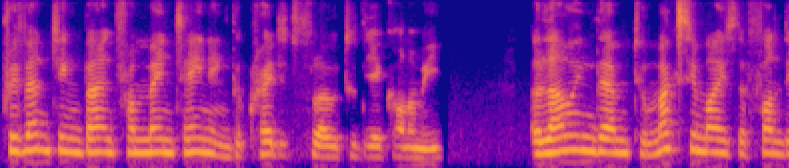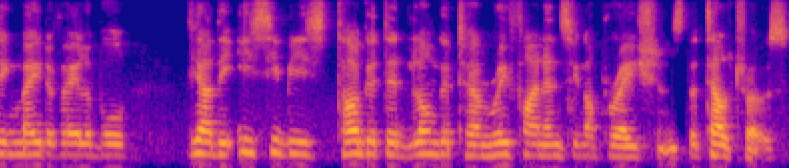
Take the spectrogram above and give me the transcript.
preventing banks from maintaining the credit flow to the economy, allowing them to maximize the funding made available via the ECB's targeted longer-term refinancing operations, the TLTROs.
